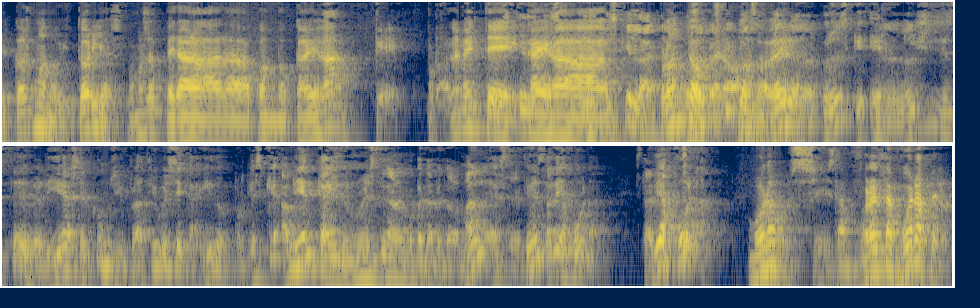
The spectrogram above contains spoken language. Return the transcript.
el que va sumando victorias. Vamos a esperar a cuando caiga, que probablemente Es que- caiga es- es que la- la pronto, es pero que vamos a cuando ver. caiga, La cosa es que el análisis este debería ser como si Francia hubiese caído. Porque es que habrían caído en un escenario completamente normal. La selección estaría fuera. Estaría fuera. Bueno, pues si están fuera, están fuera, pero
